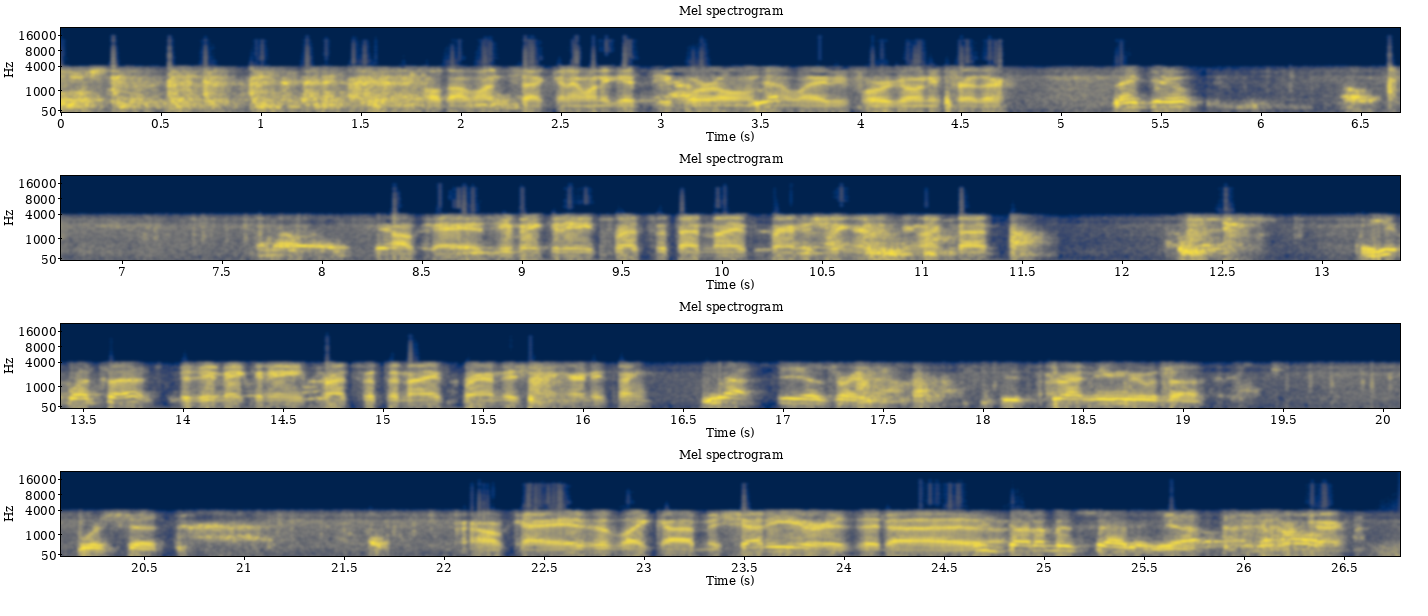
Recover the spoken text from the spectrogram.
Okay, hold on one second. I want to get people rolling Yep. that way before we go any further. Thank you. Okay, is he making any threats with that knife, brandishing or anything like that? He, what's that? Is he making any threats with the knife, brandishing or anything? Yes, he is right now. He's threatening me with a with shit. Okay, is it like a machete or is it He's a... got a machete. Yeah. Okay.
